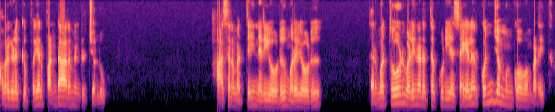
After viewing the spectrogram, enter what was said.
அவர்களுக்கு பெயர் பண்டாரம் என்று சொல்லுவோம். ஆசிரமத்தை நெறியோடு முறையோடு தர்மத்தோடு வழிநடத்தக்கூடிய செயலர் கொஞ்சம் முன்கோபம் படைத்தவர்.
